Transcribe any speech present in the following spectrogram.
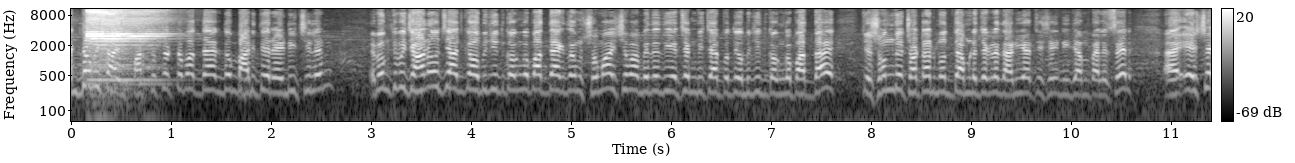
একদমই তাই। পার্থ চট্টোপাধ্যায় একদম বাড়িতে রেডি ছিলেন। এবং তুমি জানো যে আজকে অভিজিৎ গঙ্গোপাধ্যায় একদম সময়সীমা বেঁধে দিয়েছেন বিচারপতি অভিজিৎ গঙ্গোপাধ্যায়, যে সন্ধ্যে ছটার মধ্যে আমরা যেখানে দাঁড়িয়ে আছি সেই নিজাম প্যালেসের এসে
